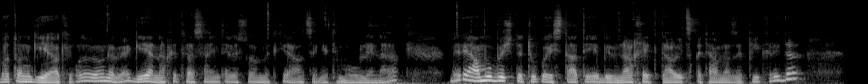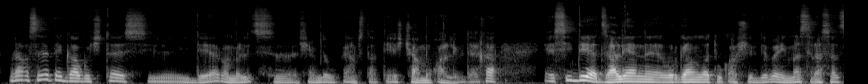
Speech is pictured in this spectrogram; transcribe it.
ბატონი გია აქ იყო და ვეუბნები გია ნახეთ რა საინტერესოა მეთქი რაღაც ეგეთი მოვლენა მე ამობეჭდეთ უკვე სტატიები ვნახეთ დავიწყეთ ამაზე ფიქრი და რაღაცნაირად ეგ გაგვიჩნდა ეს იდეა რომელიც შემდეგ უკვე ამ სტატიაში ჩამოყალიბდა. ეხლა ეს იდეა ძალიან ორგანულად უკავშირდება იმას რასაც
